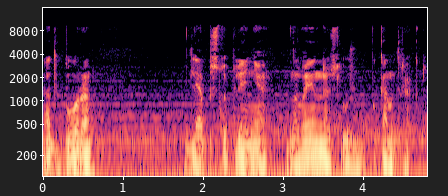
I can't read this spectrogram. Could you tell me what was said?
отбора для поступления на военную службу по контракту.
